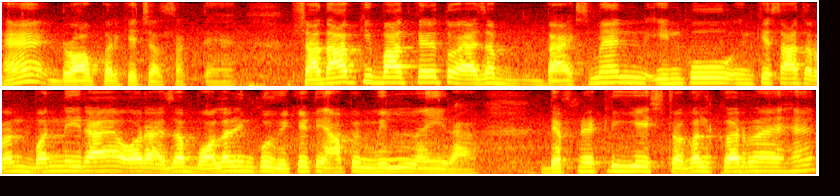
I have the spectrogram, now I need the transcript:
हैं ड्रॉप करके चल सकते हैं। शादाब की बात करें तो एज अ बैट्समैन इनको, इनके साथ रन बन नहीं रहा है और एज अ बॉलर इनको विकेट यहाँ पे मिल नहीं रहा है। डेफिनेटली ये स्ट्रगल कर रहे हैं।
